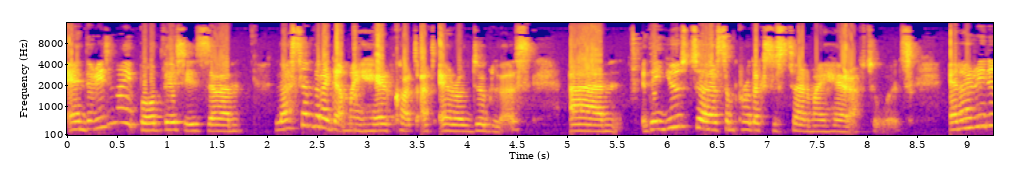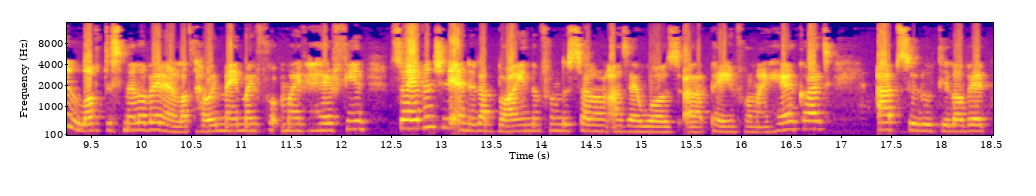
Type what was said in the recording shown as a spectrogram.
And the reason I bought this is um, last time that I got my hair cut at Errol Douglas, um, they used uh, some products to style my hair afterwards. And I really loved the smell of it and I loved how it made my, my hair feel. So I eventually ended up buying them from the salon as I was uh, paying for my haircut. Absolutely love it.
